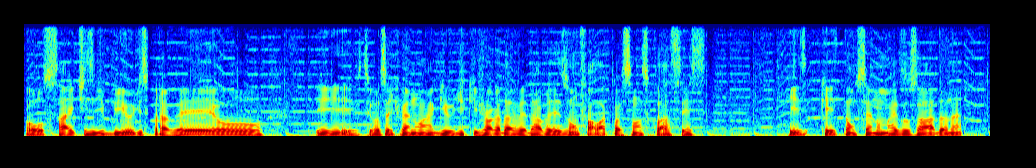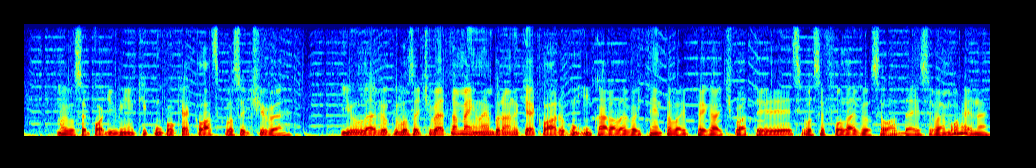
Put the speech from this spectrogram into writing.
ou sites de builds para ver, ou e, se você tiver numa guild que joga da VW, eles vão falar quais são as classes que, que estão sendo mais usadas, né? Mas você pode vir aqui com qualquer classe que você tiver e o level que você tiver também. Lembrando que, é claro, um cara level 80 vai pegar e te bater. Se você for level, sei lá, 10, você vai morrer, né?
